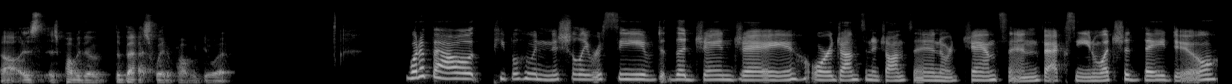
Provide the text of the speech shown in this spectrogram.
uh, is, is probably the, the best way to probably do it. What about people who initially received the J&J or Johnson & Johnson or Janssen vaccine? What should they do?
